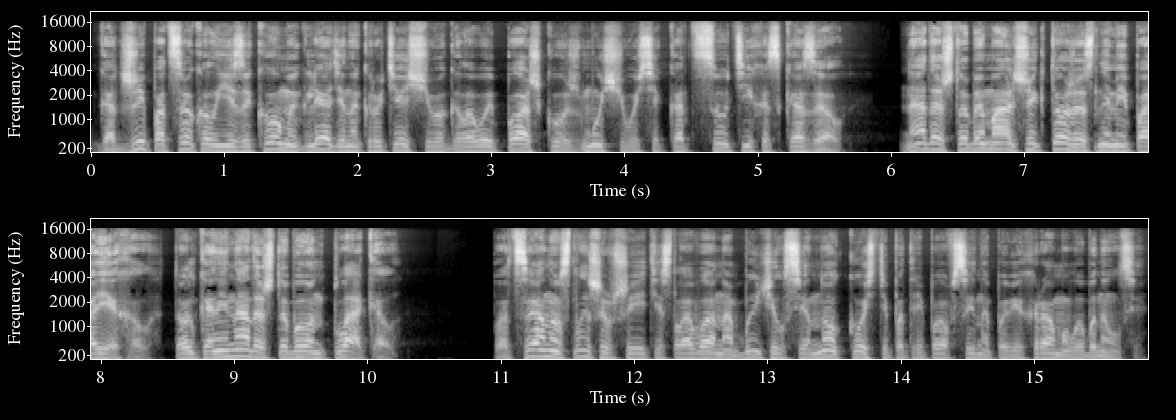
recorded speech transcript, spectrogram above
Гаджи подсокал языком и, глядя на крутящего головой Пашку, жмущегося к отцу, тихо сказал — надо, чтобы мальчик тоже с ними поехал. Только не надо, чтобы он плакал. Пацан, услышавший эти слова, набычился, но Костя, потрепав сына по вихрам, улыбнулся.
